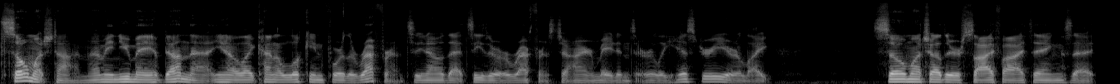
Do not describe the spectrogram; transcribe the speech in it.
so much time. I mean, you may have done that, you know, like kind of looking for the reference, you know, that's either a reference to Iron Maiden's early history or like so much other sci-fi things that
